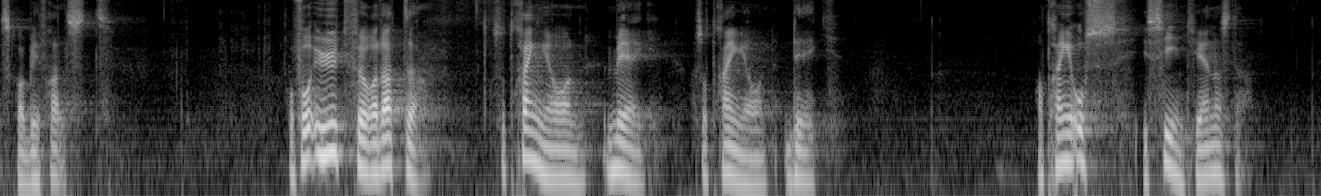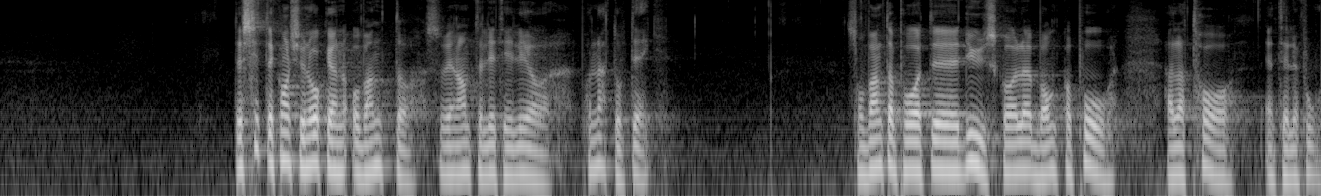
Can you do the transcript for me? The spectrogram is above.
skal bli frelst. Og for å utføre dette så trenger han meg, og så trenger han deg. Han trenger oss i sin tjeneste. Det sitter kanskje noen og venter, som vi nevnte litt tidligere, på nettopp deg. Som venter på at eh, du skal banke på eller ta en telefon.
